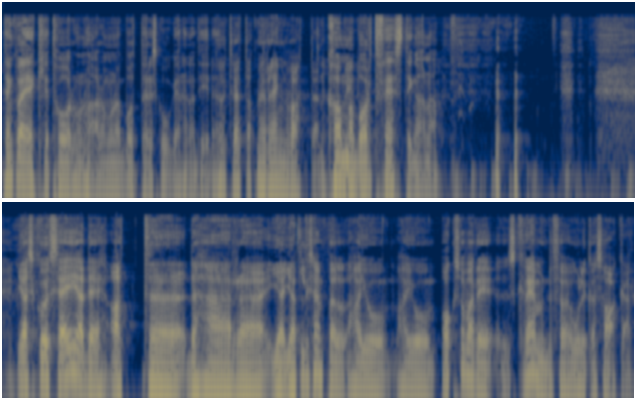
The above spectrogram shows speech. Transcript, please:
Tänk vad äckligt hår hon har om hon har bott där i skogen hela tiden. har tvättat med regnvatten. Kamma bort fästingarna. Jag skulle säga det att eh, det här... eh, jag, jag till exempel har ju, har ju också varit skrämd för olika saker.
